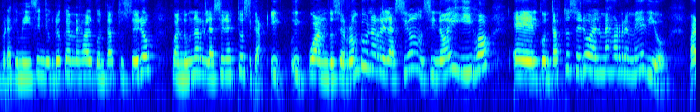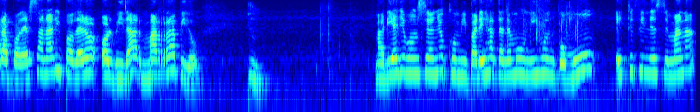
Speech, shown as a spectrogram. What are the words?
Por aquí me dicen, yo creo que es mejor el contacto cero cuando una relación es tóxica. Y, y, cuando se rompe una relación, si no hay hijos, el contacto cero es el mejor remedio para poder sanar y poder olvidar más rápido. María lleva 11 años con mi pareja, tenemos un hijo en común. Este fin de semana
